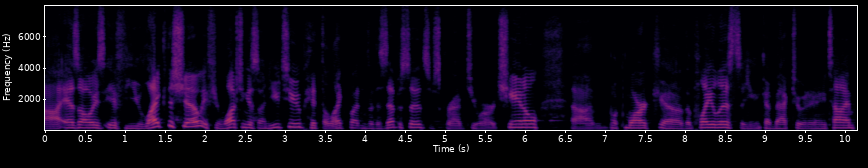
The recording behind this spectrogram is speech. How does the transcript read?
Uh, as always, if you like the show, if you're watching us on YouTube, hit the like button for this episode. Subscribe to our channel. Um, bookmark uh, the playlist so you can come back to it at any time.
